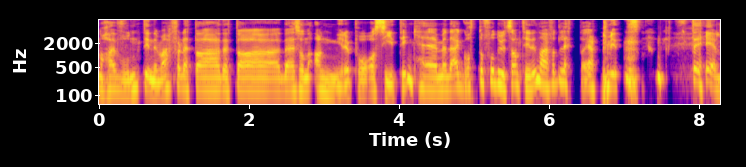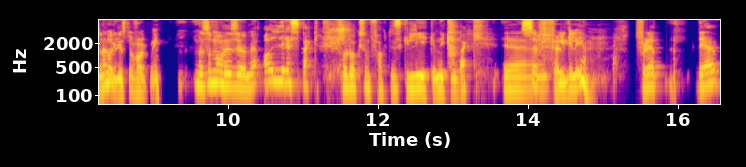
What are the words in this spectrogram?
nå har jeg vondt inni meg, for dette, dette, det er sånn angre på å si ting. Eh, men det er godt å få det ut samtidig. Nå har jeg fått letta hjertet mitt til hele men, Norges befolkning. Men så må vi si med all respekt for dere som faktisk liker Nickelback eh, Selvfølgelig. For det er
